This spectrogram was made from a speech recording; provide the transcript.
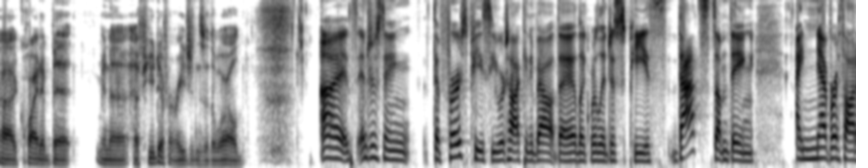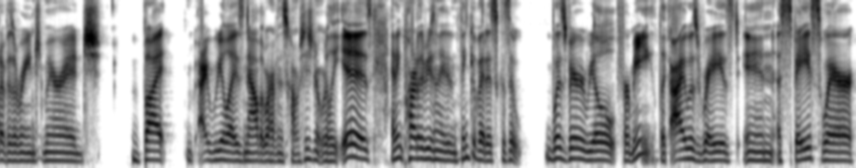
uh, quite a bit in a, a few different regions of the world. Uh, it's interesting. The first piece you were talking about, the like religious piece, that's something I never thought of as arranged marriage, but I realize now that we're having this conversation, it really is. I think part of the reason I didn't think of it is because it was very real for me. Like I was raised in a space where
